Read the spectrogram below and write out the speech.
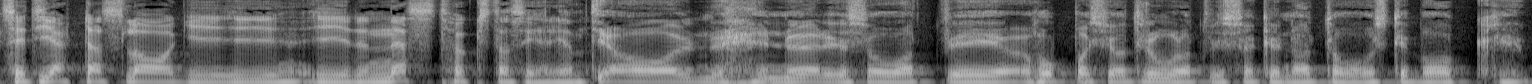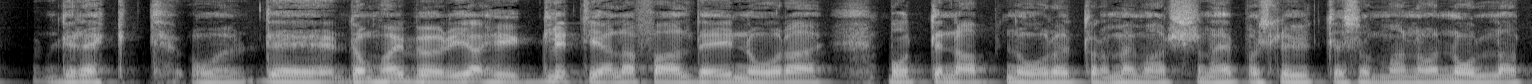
sitt hjärtas lag i, i, i den näst högsta serien? Ja, nu är det ju så att vi hoppas och tror att vi ska kunna ta oss tillbaka direkt. Och det, de har ju börjat hyggligt i alla fall. Det är några bottennapp, några av de här matcherna här på slutet som man har nollat.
